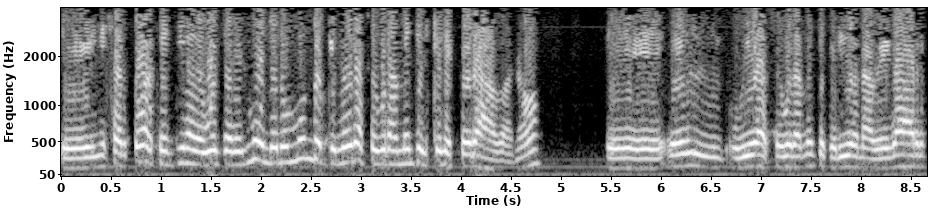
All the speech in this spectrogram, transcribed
eh, insertó a Argentina de vuelta en el mundo, en un mundo que no era seguramente el que él esperaba, ¿no? Eh, él hubiera seguramente querido navegar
